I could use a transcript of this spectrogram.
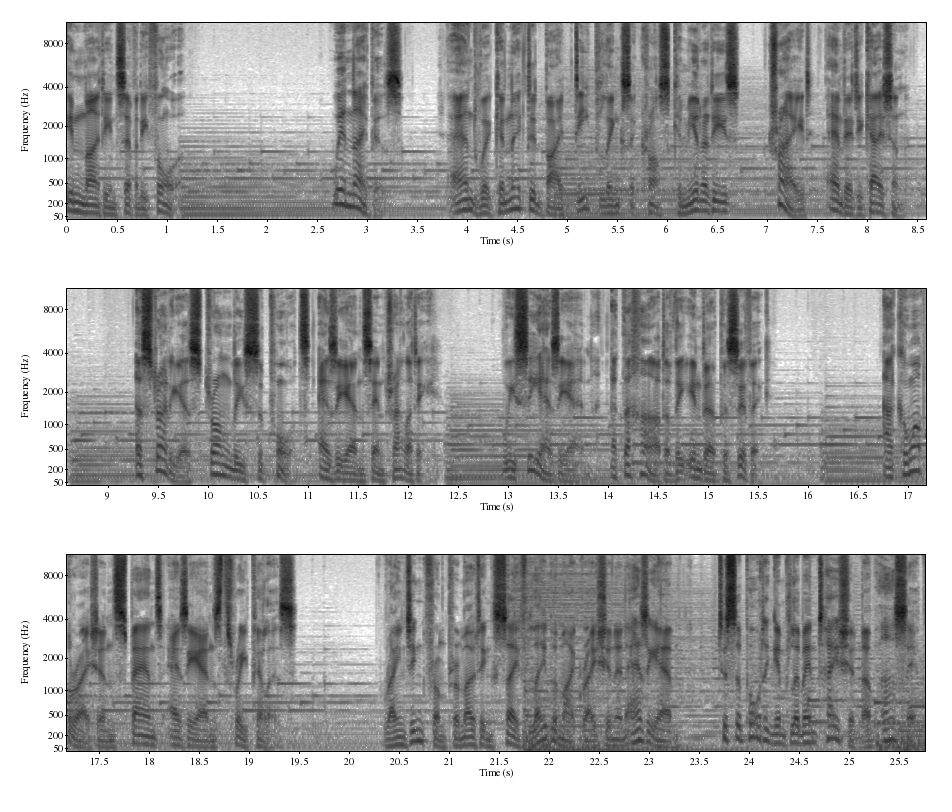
in 1974. We're neighbours, and we're connected by deep links across communities, trade and education. Australia strongly supports ASEAN centrality. We see ASEAN at the heart of the Indo-Pacific. Our cooperation spans ASEAN's three pillars, ranging from promoting safe labour migration in ASEAN to supporting implementation of RCEP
